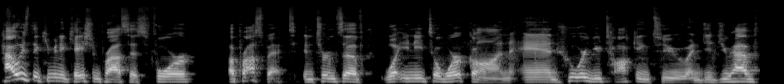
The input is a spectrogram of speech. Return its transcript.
how is the communication process for a prospect in terms of what you need to work on and who are you talking to? And did you have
